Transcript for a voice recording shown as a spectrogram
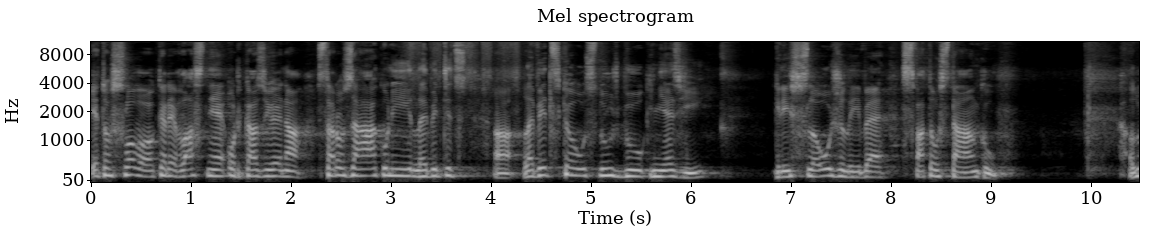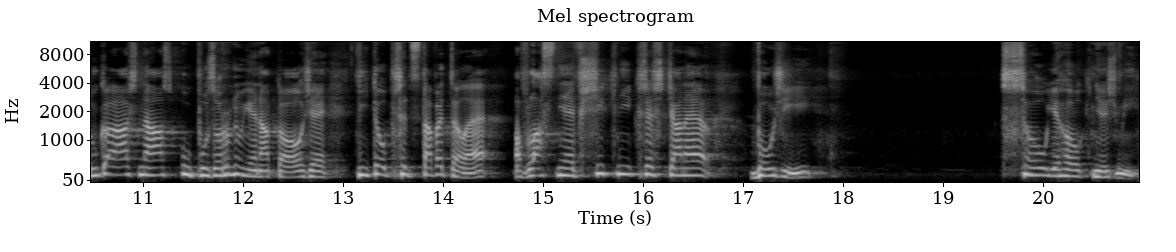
Je to slovo, které vlastně odkazuje na starozákonný levitic, levickou službu knězí, když sloužili ve svatostánku. Lukáš nás upozorňuje na to, že tito představitelé a vlastně všichni křesťané boží jsou jeho kněžmi.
